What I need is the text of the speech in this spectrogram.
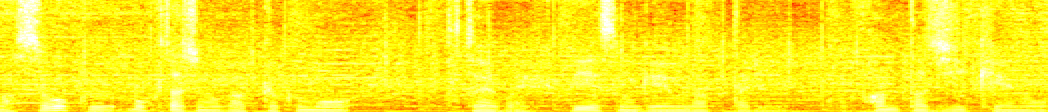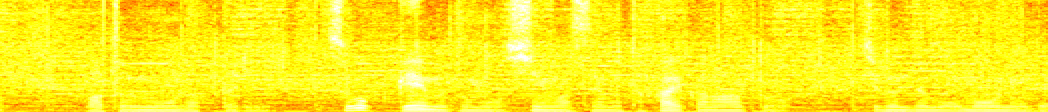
まあ、すごく僕たちの楽曲も例えば FPS のゲームだったりファンタジー系のバトルモーだったりすごくゲームとの親和性も高いかなと自分でも思うので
